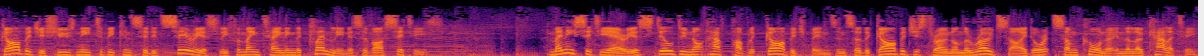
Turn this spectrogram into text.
Garbage issues need to be considered seriously for maintaining the cleanliness of our cities. Many city areas still do not have public garbage bins and so the garbage is thrown on the roadside or at some corner in the locality.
